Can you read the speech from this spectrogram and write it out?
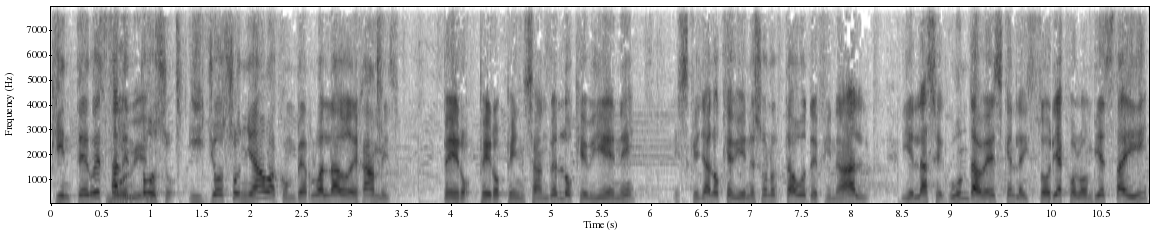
Quintero es talentoso y yo soñaba con verlo al lado de James. Pero, pero pensando en lo que viene, es que ya lo que viene son octavos de final. Y es la segunda vez que en la historia Colombia está ahí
